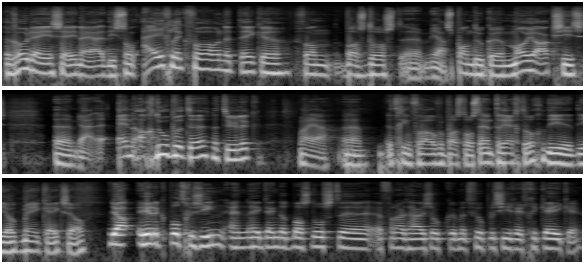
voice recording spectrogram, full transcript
Roda JC. Nou ja, die stond eigenlijk vooral in het teken van Bas Dost. Um, ja, spandoeken, mooie acties. Um, ja, en acht doelpunten natuurlijk. Maar ja, uh, het ging vooral over Bas Dost. En terecht toch? Die, die ook meekeek zelf. Ja, heerlijk kapot gezien. En ik denk dat Bas Dost uh, vanuit huis ook met veel plezier heeft gekeken.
